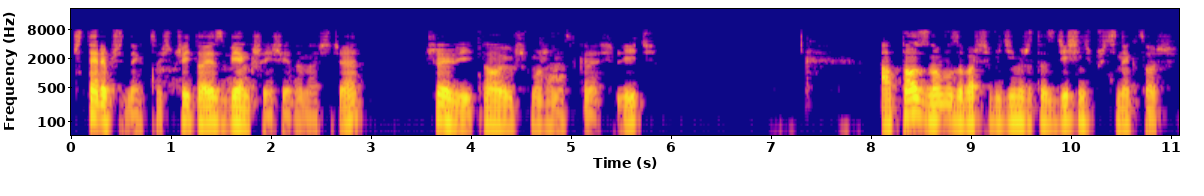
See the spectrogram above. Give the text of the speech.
4 przecinek coś, czyli to jest większe niż 11. Czyli to już możemy skreślić. A to znowu, zobaczcie, widzimy, że to jest 10 przecinek coś.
